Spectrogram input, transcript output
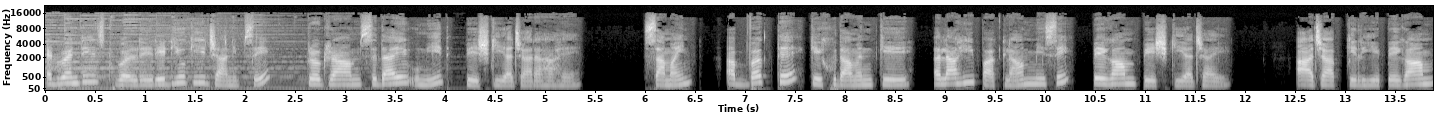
Adventist World Radio کی جانب سے پروگرام سدائے امید پیش کیا جا رہا ہے۔ سامعین، اب وقت ہے کہ خداوند کے الہی پاکلام میں سے پیغام پیش کیا جائے۔ آج آپ کے لیے پیغام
